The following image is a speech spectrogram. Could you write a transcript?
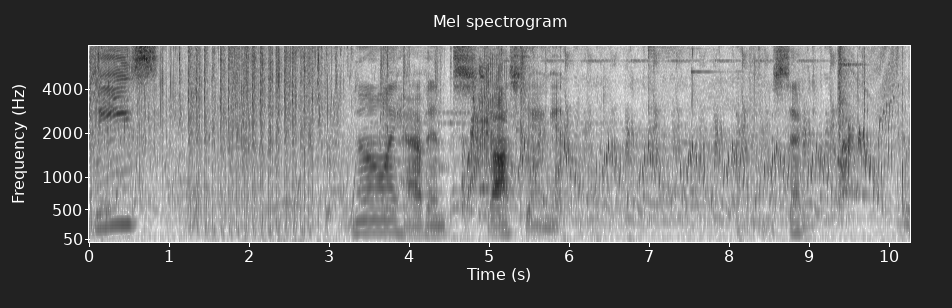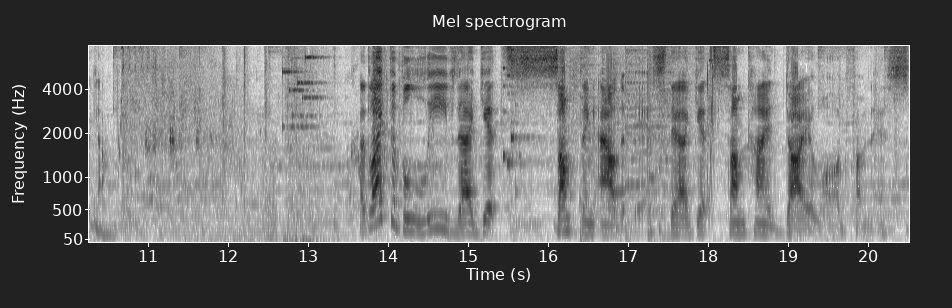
Please? No, I haven't. Gosh dang it. sec. There we go. I'd like to believe that I get something out of this. That I get some kind of dialogue from this.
